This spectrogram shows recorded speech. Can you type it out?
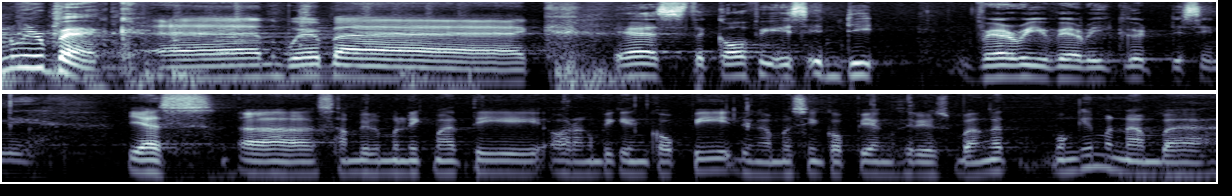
And we're back And we're back. yes the coffee is indeed very very good di sini Yes, uh, sambil menikmati orang bikin kopi dengan mesin kopi yang serius banget, mungkin menambah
